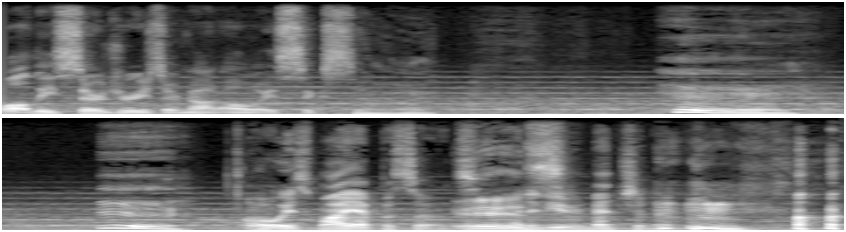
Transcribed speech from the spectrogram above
While these surgeries are not always successful. Hmm. Always my episodes. I didn't even mention it.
